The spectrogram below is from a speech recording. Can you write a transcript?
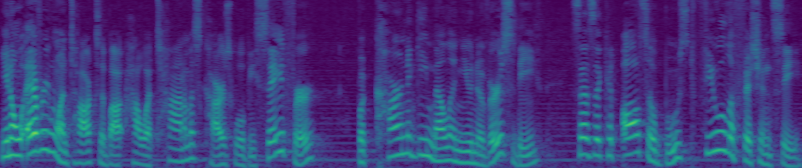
You know, everyone talks about how autonomous cars will be safer, but Carnegie Mellon University says it could also boost fuel efficiency.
